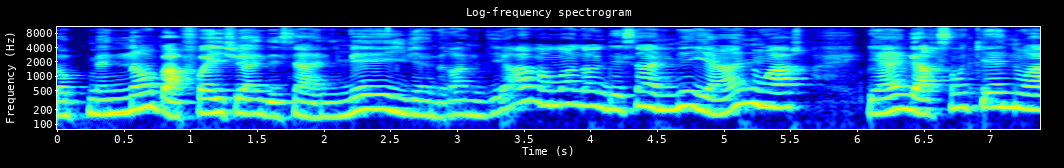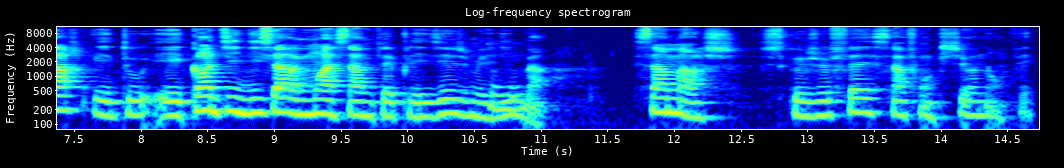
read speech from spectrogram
Donc maintenant, parfois, il fait un dessin animé, il viendra me dire Ah, maman, dans le dessin animé, il y a un noir, il y a un garçon qui est noir et tout. Et quand il dit ça, moi, ça me fait plaisir. Je me dis Mhm. Bah, ça marche. Ce que je fais, ça fonctionne en fait.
